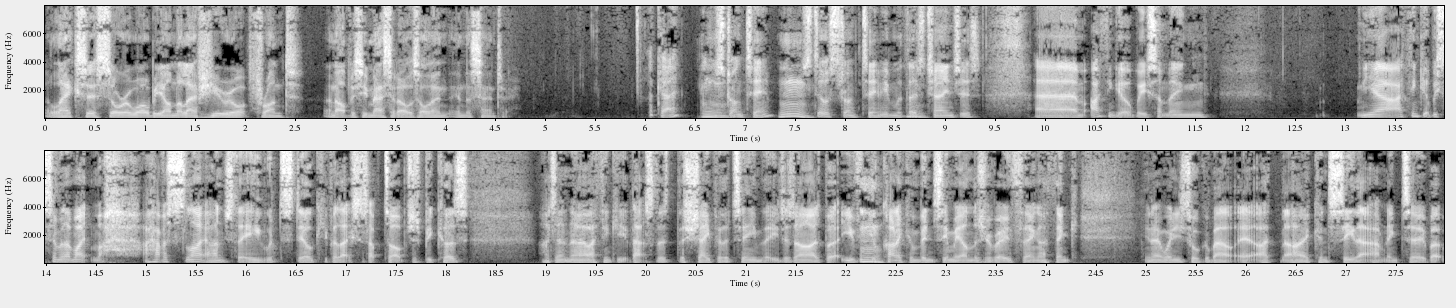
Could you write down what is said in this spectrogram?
Alexis or Iwobi on the left, Giroud up front, and obviously Mesut Ozil in, in the centre. Okay, mm. strong team. Mm. Still a strong team, even with those mm. changes. Um, I think it'll be something. Yeah, I think it'll be similar. I have a slight hunch that he would still keep Alexis up top, just because. I don't know. I think he, that's the, the shape of the team that he desires. But you are mm. kind of convincing me on the Giroud thing. I think, you know, when you talk about it, I, I can see that happening too. But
